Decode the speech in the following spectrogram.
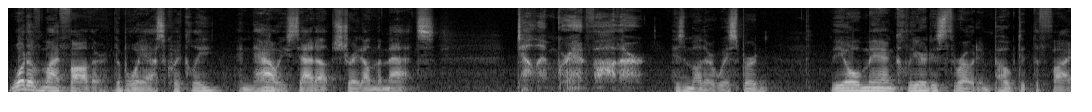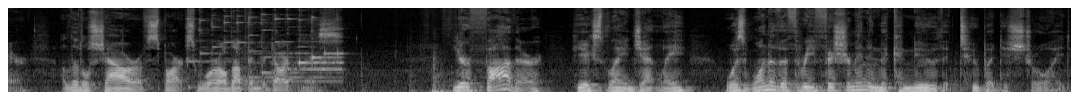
What of my father? the boy asked quickly, and now he sat up straight on the mats. Tell him, grandfather, his mother whispered. The old man cleared his throat and poked at the fire. A little shower of sparks whirled up in the darkness. Your father, he explained gently, was one of the three fishermen in the canoe that Tupa destroyed.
